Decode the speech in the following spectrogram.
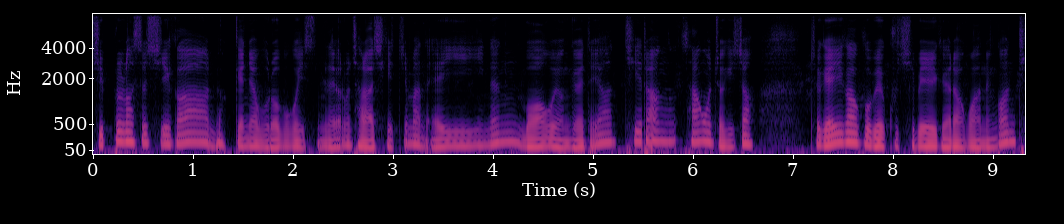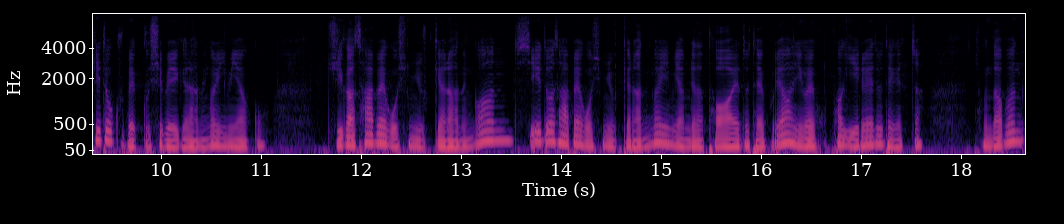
G 플러스 C가 몇 개냐 물어보고 있습니다. 여러분 잘 아시겠지만 A는 뭐하고 연결돼요? T랑 상호적이죠. 즉 A가 991개라고 하는 건 T도 991개라는 걸 의미하고 G가 456개라는 건 C도 456개라는 걸 의미합니다. 더해도 되고요. 이걸 곱하기 1을 해도 되겠죠. 정답은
